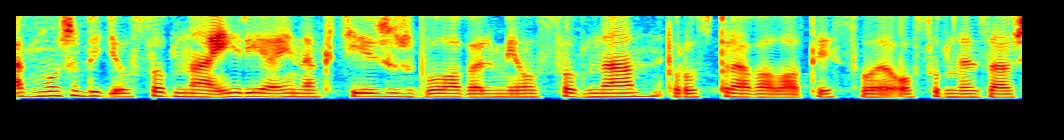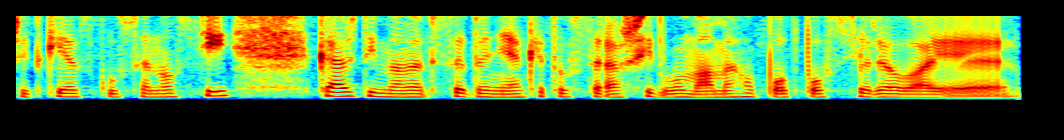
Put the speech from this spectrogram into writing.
Ak môže byť osobná, Iria inak tiež už bola veľmi osobná, porozprávala tie svoje osobné zážitky a skúsenosti. Každý máme v sebe nejaké to strašidlo, máme ho pod posteľou a je eh,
